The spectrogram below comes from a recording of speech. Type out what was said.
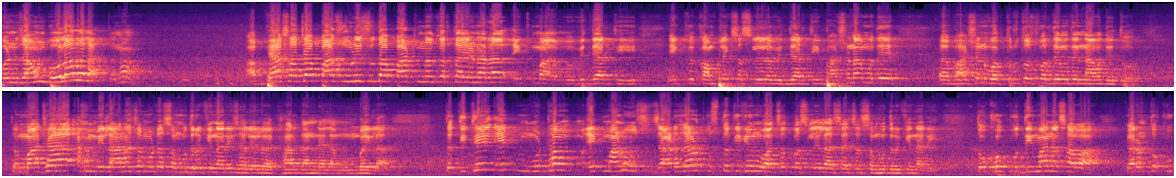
पण जाऊन बोलावं लागतं ना. अभ्यासाच्या पाच ओळी सुद्धा पाठ न करता येणारा एक विद्यार्थी एक कॉम्प्लेक्स असलेला विद्यार्थी भाषणामध्ये भाषण वक्तृत्व स्पर्धेमध्ये नाव देतो. तर माझ्या मी लहानाचा मोठा समुद्रकिनारी झालेलो आहे खारदांड्याला मुंबईला. तर तिथे एक मोठा एक माणूस जाडजाड पुस्तके घेऊन वाचत बसलेला असायचा समुद्रकिनारी. तो खूप बुद्धिमान असावा कारण तो खूप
